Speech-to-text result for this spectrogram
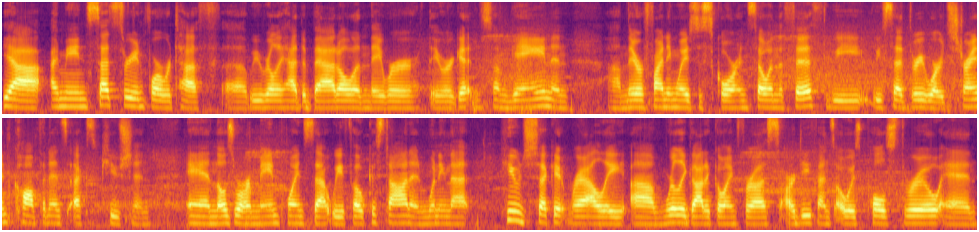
Yeah, I mean, sets three and four were tough. Uh, we really had to battle, and they were they were getting some gain, and um, they were finding ways to score. And so in the fifth, we we said three words: strength, confidence, execution. And those were our main points that we focused on. And winning that huge second rally um, really got it going for us. Our defense always pulls through, and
